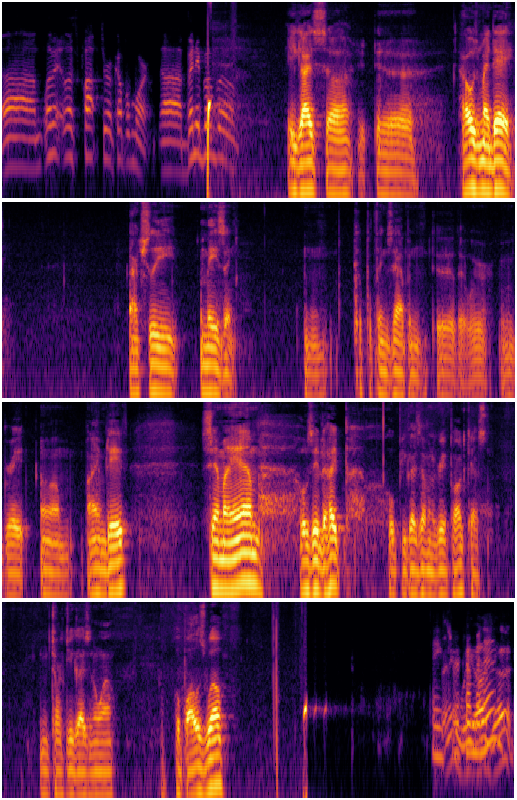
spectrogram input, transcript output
Um, let me let's pop through a couple more. Uh, Benny Boom Boom. Hey guys, uh, uh, how was my day? Actually, amazing. Mm, A couple things happened uh, that were, were great. Um, I am Dave. Sam, I am. Jose the Hype. Hope you guys are having a great podcast. I'll talk to you guys in a while. Hope all is well. Thanks Benny, for we coming are in. good.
